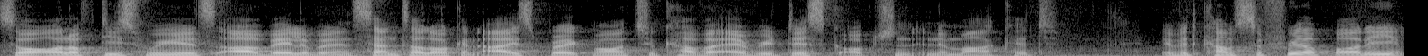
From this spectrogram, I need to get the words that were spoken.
So all of these wheels are available in center lock and IS brake mount to cover every disc option in the market. If it comes to freehub body,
